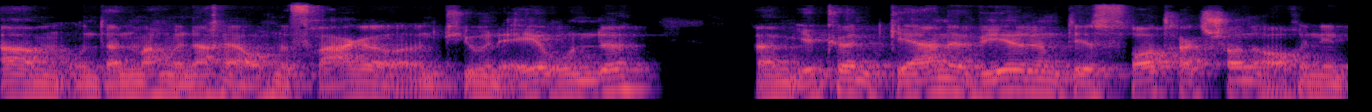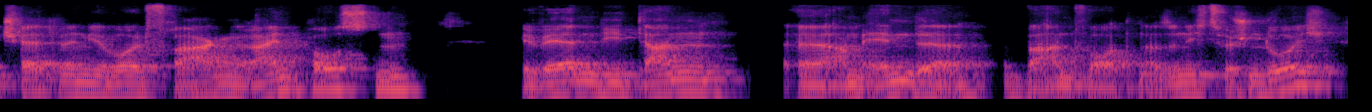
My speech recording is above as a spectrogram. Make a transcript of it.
Ähm, und dann machen wir nachher auch eine Frage- und QA-Runde. Ähm, ihr könnt gerne während des Vortrags schon auch in den Chat, wenn ihr wollt, Fragen reinposten. Wir werden die dann äh, am Ende beantworten, also nicht zwischendurch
